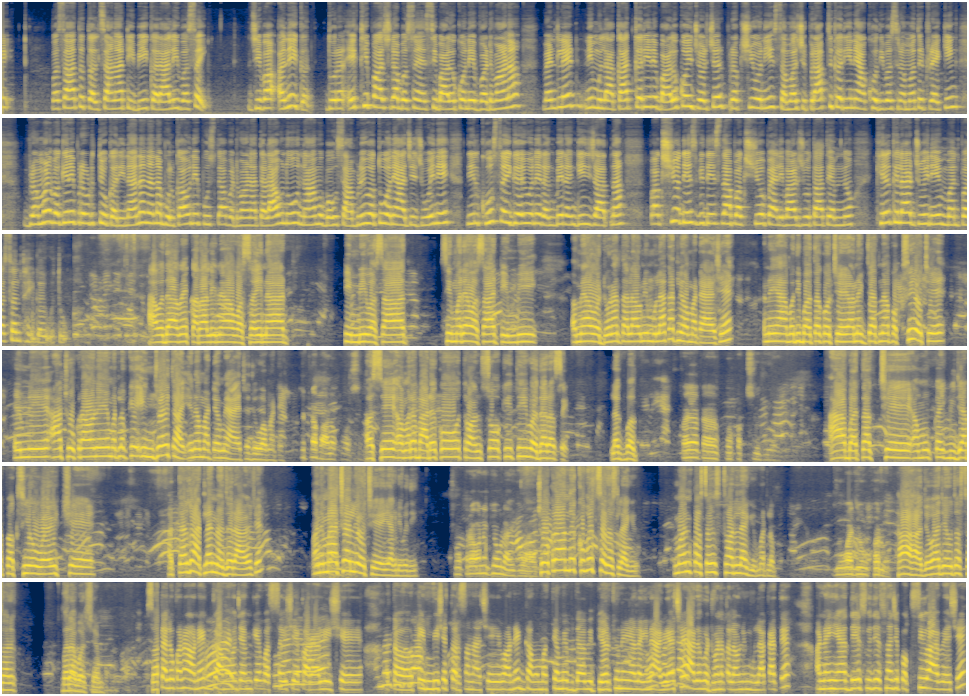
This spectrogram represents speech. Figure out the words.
વસાહત, તલસાણા, ટીબી, કરાલી વસઈ જેવા અનેક ધોરણ એકથી પાંચના બસો એંસી બાળકોને વઢવાણા વેન્ટલેટની મુલાકાત કરી અને બાળકોએ જળચર પક્ષીઓની સમજ પ્રાપ્ત કરી અને આખો દિવસ રમત, ટ્રેકિંગ, ભ્રમણ વગેરે પ્રવૃત્તિઓ કરી. નાના નાના ભૂલકાઓને પૂછતા વઢવાણા તળાવનું નામ બહુ સાંભળ્યું હતું અને આજે જોઈને દિલ ખુશ થઈ ગયું અને રંગબેરંગી જાતના પક્ષીઓ દેશ વિદેશના પક્ષીઓ પહેલીવાર જોતા તેમનો ખેલખેલાટ જોઈને મનપસંદ થઈ ગયું હતું. આ બધા અમે કરાલીના, વસઈના ટીમ્બી વસાત સિમરિયા વસાત ટીમ્બી અમે આ વઢોણા તલાવની મુલાકાત લેવા માટે આવ્યા છે. અને આ બધી બતકો છે અનેક જાતના પક્ષીઓ છે. એમને આ છોકરાઓને મતલબ કે એન્જોય થાય એના માટે અમે આવ્યા છે જોવા માટે. કેટલા બાળકો હશે? અમારા બાળકો ત્રણસો થી વધારે હશે લગભગ. કયા કયા પક્ષીઓ આ બતક છે અમુક કંઈક બીજા પક્ષીઓ વર્ડ છે. અત્યારે તો આટલા જ નજર આવે છે. અને માછલીઓ છે અહીં આગળ બધી. છોકરાઓને કેવું લાગ્યું છોકરાઓને ખૂબ જ સરસ લાગ્યું. મનપસંદ સ્થળ લાગ્યું મતલબ. જોવા જેવું ખરું. હા હા જોવા જેવું તો સર બરાબર છે એમ. તાલુકાના અનેક ગામો જેમ કે વસઈ છે કરાલી છે ટીમ્બી છે તરસના છે એવા અનેક ગામોમાંથી અમે બધા વિદ્યાર્થીઓને અહીંયા લઈને આવ્યા છે. આજે વઢવાણા તળાવની મુલાકાતે. અને અહીંયા દેશ વિદેશના જે પક્ષીઓ આવે છે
